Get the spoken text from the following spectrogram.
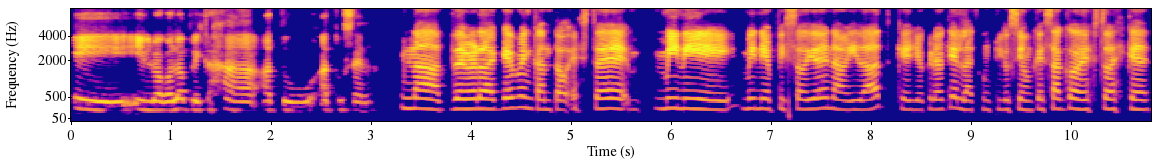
y, y luego lo aplicas a, a, tu, a tu cena. Nada, de verdad que me encantó este mini, mini episodio de Navidad, que yo creo que la conclusión que saco de esto es que,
